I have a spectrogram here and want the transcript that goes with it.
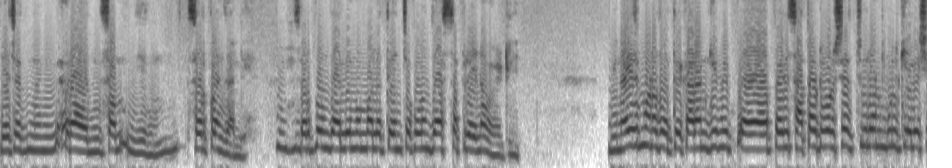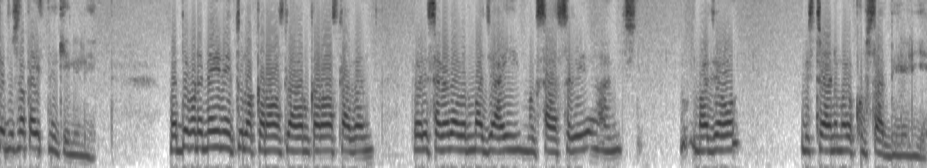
याच्यात म्हणजे सरपंच झाले. सरपंच झाले मग मला त्यांच्याकडून जास्त प्रेरणा भेटली. मी नाहीच म्हणत होते कारण की मी पहिले सात आठ वर्ष चुलन मूल केल्याशिवाय दुसरं काहीच नाही केलेले पण ते म्हणे नाही नाही तुला करावंच लागेल करावंच लागेल पहिले सगळ्यात अगोदर माझी आई मग सासरे आणि माझ्या मिस्टरांनी मला खूप साथ दिलेली आहे.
